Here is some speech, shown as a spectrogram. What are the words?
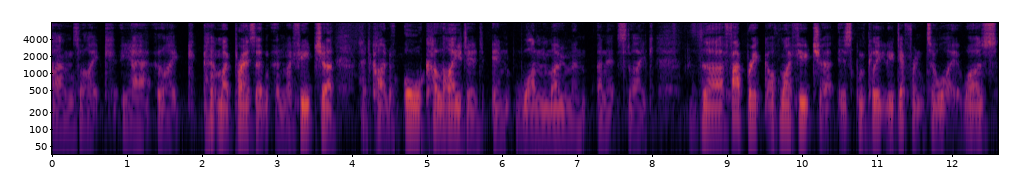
and like yeah like my present and my future had kind of all collided in one moment and it's like the fabric of my future is completely different to what it was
